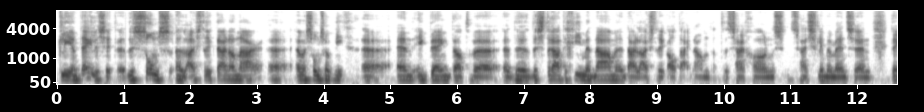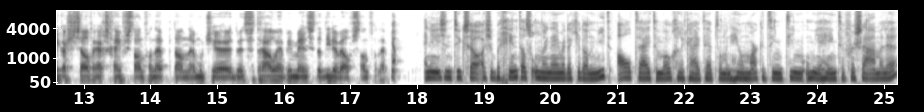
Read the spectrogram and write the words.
cliëntelen zitten. Dus soms uh, luister ik daar dan naar, uh, en soms ook niet. Uh, en ik denk dat we de, de strategie met name, daar luister ik altijd naar. Omdat het zijn gewoon het zijn slimme mensen. En ik denk als je zelf ergens geen verstand van hebt, dan moet je het vertrouwen hebben in mensen dat die er wel verstand van hebben. Ja. En nu is het natuurlijk zo, als je begint als ondernemer, dat je dan niet altijd de mogelijkheid hebt om een heel marketingteam om je heen te verzamelen.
